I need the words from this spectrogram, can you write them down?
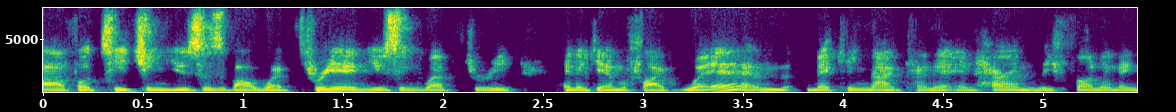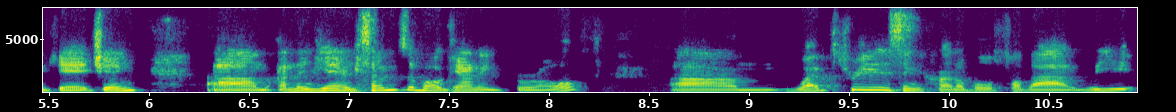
uh, for teaching users about Web3 and using Web3 in a gamified way and making that kind of inherently fun and engaging. Um, and then, yeah, in terms of organic growth, um, Web3 is incredible for that. We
